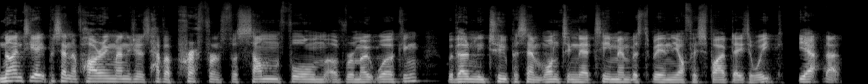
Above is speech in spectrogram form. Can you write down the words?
98% of hiring managers have a preference for some form of remote working, with only 2% wanting their team members to be in the office five days a week. Yeah, that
